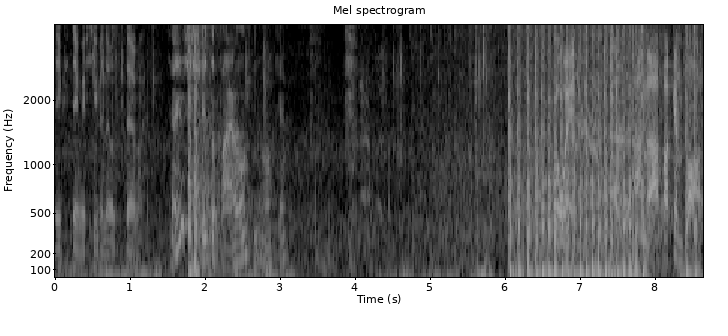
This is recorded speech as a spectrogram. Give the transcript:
extinguish even though it's thermite. Can I just shoot the fire alarm? No, okay. Oh wait, That's- I'm a fucking bot.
